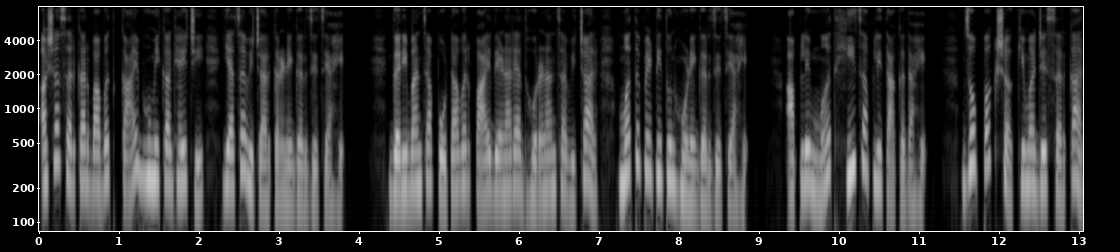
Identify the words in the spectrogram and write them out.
अशा सरकारबाबत काय भूमिका घ्यायची याचा विचार करणे गरजेचे आहे. गरिबांचा पोटावर पाय देणाऱ्या धोरणांचा विचार मतपेटीतून होणे गरजेचे आहे. आपले मत हीच आपली ताकद आहे. जो पक्ष किंवा जे सरकार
